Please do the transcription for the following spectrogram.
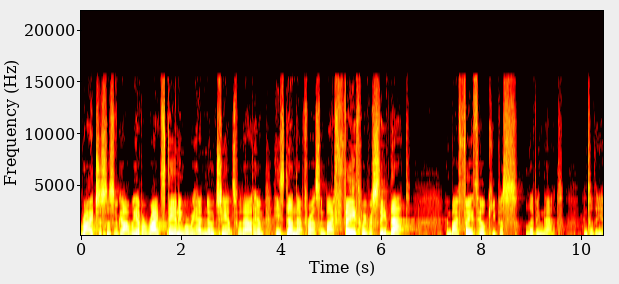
righteousness of God. We have a right standing where we had no chance without Him. He's done that for us. And by faith, we received that. And by faith, He'll keep us living that until the end.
